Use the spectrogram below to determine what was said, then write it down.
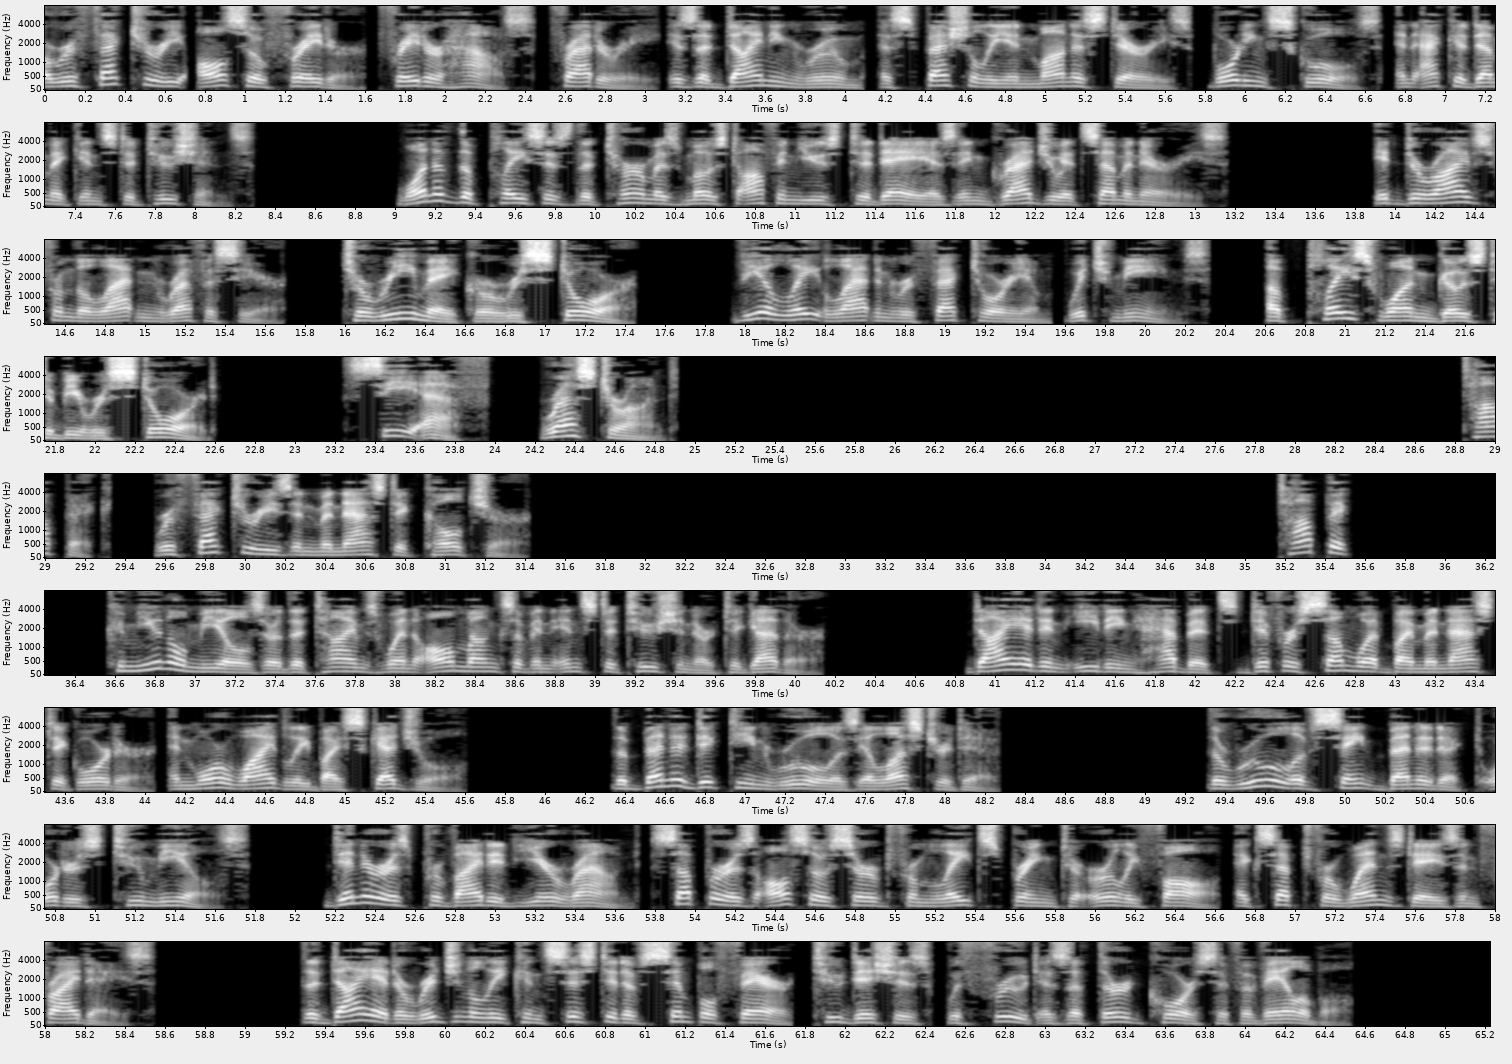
A refectory also frater, frater house, fratery is a dining room, especially in monasteries, boarding schools, and academic institutions. One of the places the term is most often used today is in graduate seminaries. It derives from the Latin reficere, to remake or restore, via late Latin refectorium, which means, a place one goes to be restored. Cf. Restaurant. Topic. Refectories and monastic culture Topic. Communal meals are the times when all monks of an institution are together. Diet and eating habits differ somewhat by monastic order, and more widely by schedule. The Benedictine rule is illustrative. The rule of Saint Benedict orders two meals. Dinner is provided year-round, supper is also served from late spring to early fall, except for Wednesdays and Fridays. The diet originally consisted of simple fare, two dishes, with fruit as a third course if available.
